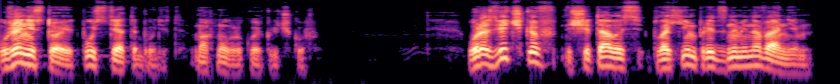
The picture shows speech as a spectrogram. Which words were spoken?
«Уже не стоит, пусть это будет», — махнул рукой Крючков. У разведчиков считалось плохим предзнаменованием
